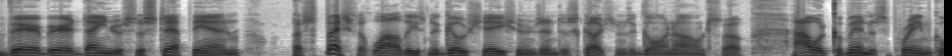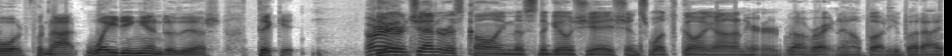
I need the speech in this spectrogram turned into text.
very, very dangerous to step in, especially while these negotiations and discussions are going on. So I would commend the Supreme Court for not wading into this thicket. All You're right. generous calling this negotiations. What's going on here uh, right now, buddy? But I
